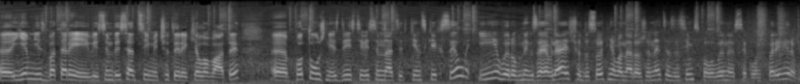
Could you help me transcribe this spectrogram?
Е, Ємність батареї 87,4 кВт, е, потужність 218 кінських сил, і виробник заявляє, що до сотні вона розженеться за 7,5 секунд. Перевіримо.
